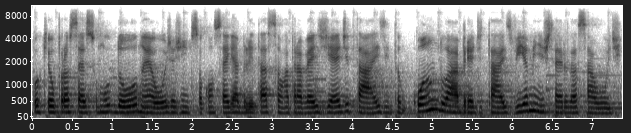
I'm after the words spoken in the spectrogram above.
porque o processo mudou, né? Hoje a gente só consegue habilitação através de editais. Então, quando abre editais via Ministério da Saúde,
